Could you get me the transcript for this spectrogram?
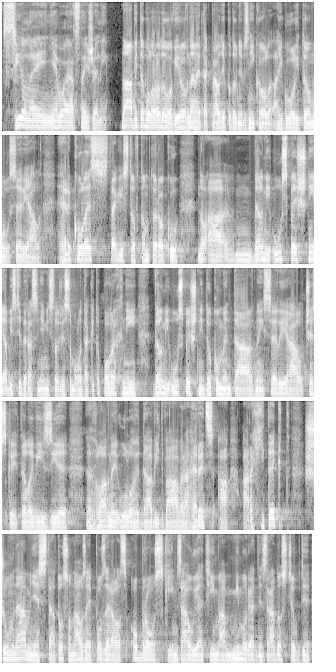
silnej, nebojacnej ženy. No a aby to bolo rodovo vyrovnané, tak pravdepodobne vznikol aj kvôli tomu seriál Herkules, takisto v tomto roku. No a mm, veľmi úspešný, aby ste teraz si nemysleli, že som bol len takýto povrchný, veľmi úspešný dokumentárny seriál Českej televízie v hlavnej úlohe David Vávra, herec a architekt Šumná mesta. To som naozaj pozeral s obrovským zaujatím a mimoriadne s radosťou, kde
